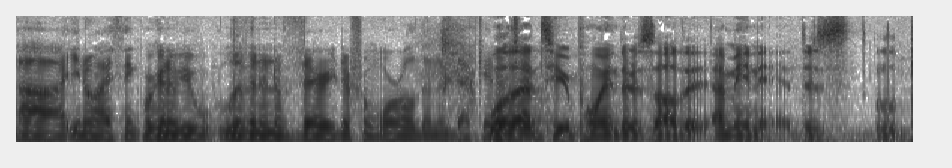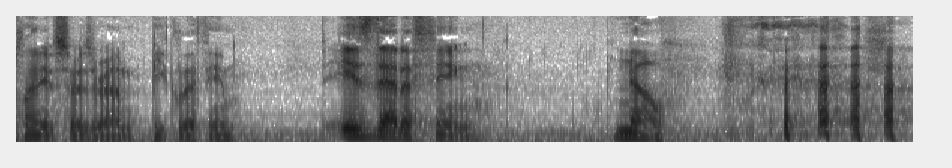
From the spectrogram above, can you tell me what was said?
uh, you know, I think we're going to be living in a very different world in a decade Well, or two. that, to your point, there's all the. I mean, there's plenty of stories around peak lithium. Is that a thing? no.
